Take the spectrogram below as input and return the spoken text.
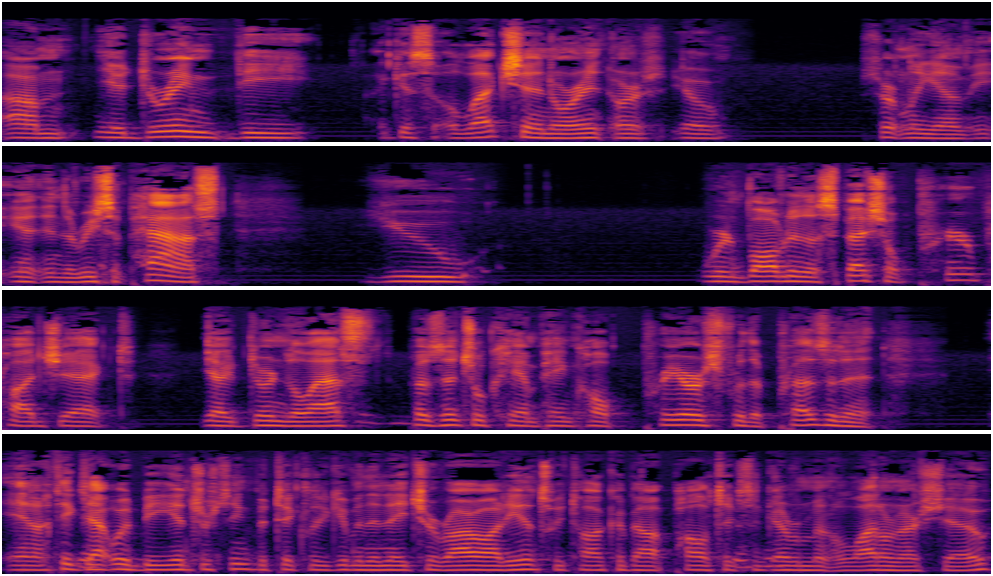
um, you know, during the, I guess, election or, or you know, certainly um, in, in the recent past, you were involved in a special prayer project yeah, during the last presidential campaign called Prayers for the President. And I think yeah. that would be interesting, particularly given the nature of our audience. We talk about politics mm-hmm. and government a lot on our show.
